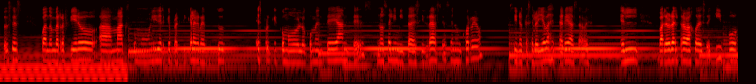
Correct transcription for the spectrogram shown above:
Entonces, cuando me refiero a Max como un líder que practica la gratitud, es porque como lo comenté antes, no se limita a decir gracias en un correo, sino que se lo lleva de tarea, ¿sabes? Él valora el trabajo de su equipo,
